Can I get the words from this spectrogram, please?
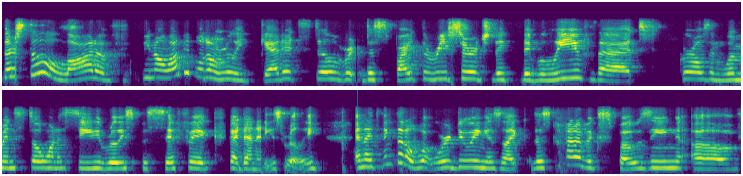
there's still a lot of you know a lot of people don't really get it still, re- despite the research. They they believe that girls and women still want to see really specific identities, really. And I think that what we're doing is like this kind of exposing of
